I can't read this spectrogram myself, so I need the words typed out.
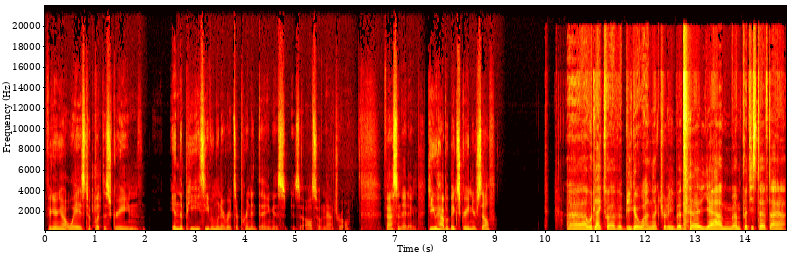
figuring out ways to put the screen in the piece, even whenever it's a printed thing, is is also natural. Fascinating. Do you have a big screen yourself? Uh, I would like to have a bigger one actually, but uh, yeah, I'm I'm pretty stuffed. I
